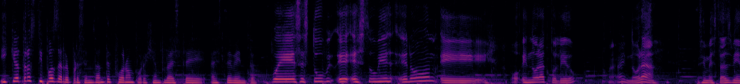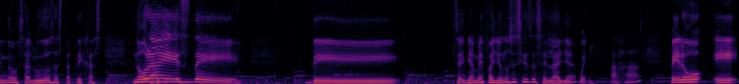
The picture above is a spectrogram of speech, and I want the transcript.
¿Y qué otros tipos de representantes fueron, por ejemplo, a este, a este evento? Pues estuve, eh, estuvieron eh, en Nora Toledo. Ay, Nora, si me estás viendo, saludos hasta Texas. Nora Ay. es de... de... se- Ya me falló, no sé si es de Celaya, bueno, Ajá. pero eh,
